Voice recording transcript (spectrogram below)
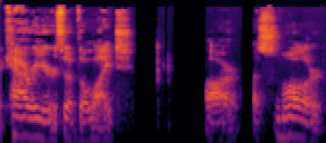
the carriers of the light are a smaller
